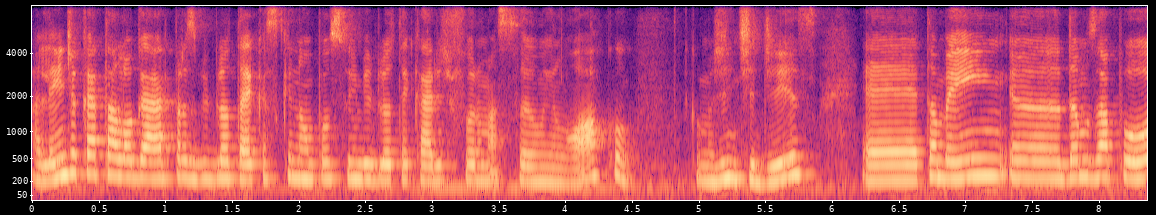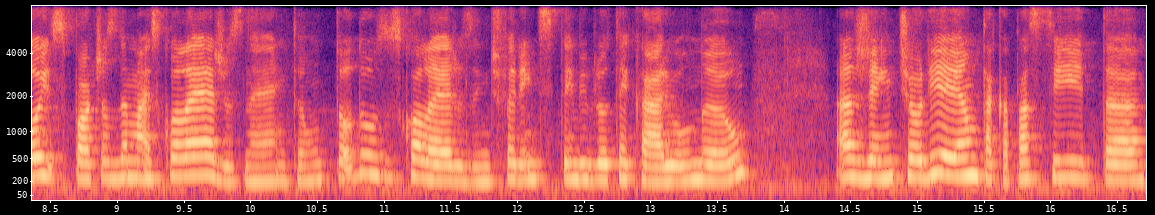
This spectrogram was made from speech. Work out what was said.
Além de catalogar para as bibliotecas que não possuem bibliotecário de formação em loco, como a gente diz, é, também uh, damos apoio e suporte aos demais colégios, né? Então, todos os colégios, indiferente se tem bibliotecário ou não, a gente orienta, capacita,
